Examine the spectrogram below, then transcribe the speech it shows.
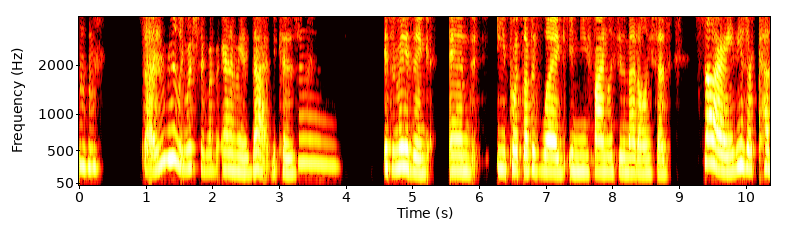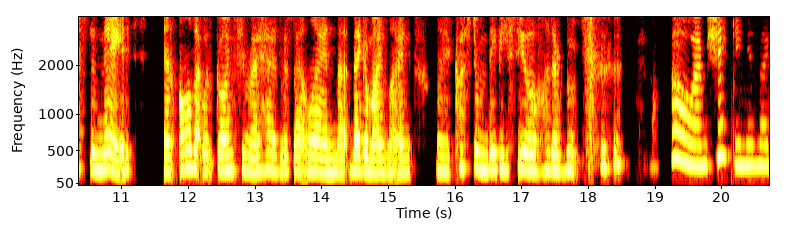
so I really wish they would have animated that because it's amazing. And he puts up his leg and you finally see the metal and he says, Sorry, these are custom made. And all that was going through my head was that line, that Megamind line, my custom baby seal leather boots. oh, I'm shaking in my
